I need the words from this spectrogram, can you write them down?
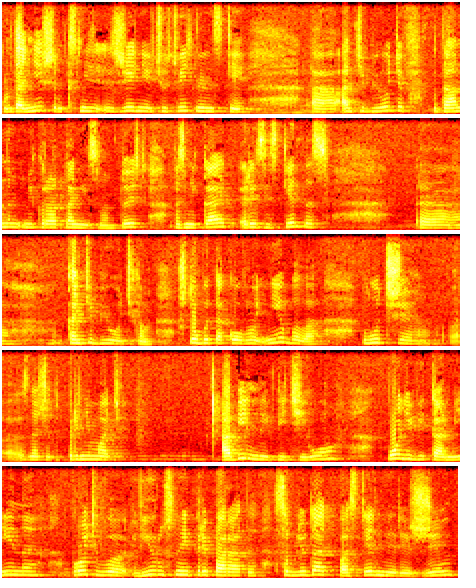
в дальнейшем к снижению чувствительности а, антибиотиков к данным микроорганизмам. То есть возникает резистентность э, к антибиотикам. Чтобы такого не было, лучше э, значит, принимать обильное питье, поливитамины, противовирусные препараты, соблюдать постельный режим,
